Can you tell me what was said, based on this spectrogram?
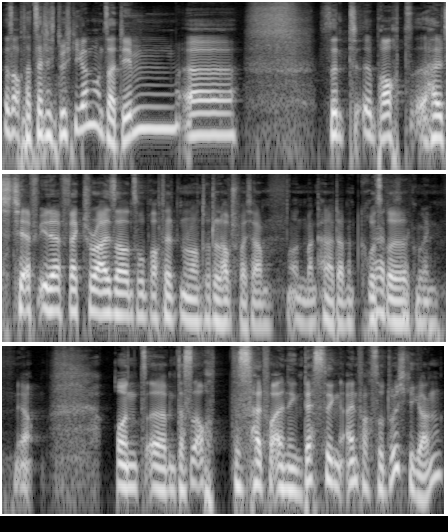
Das ist auch tatsächlich durchgegangen und seitdem äh, sind, äh, braucht halt TF, EDF Vectorizer und so braucht halt nur noch ein Drittel Hauptspeicher und man kann halt damit größere, ja. Und ähm, das ist auch, das ist halt vor allen Dingen deswegen einfach so durchgegangen,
